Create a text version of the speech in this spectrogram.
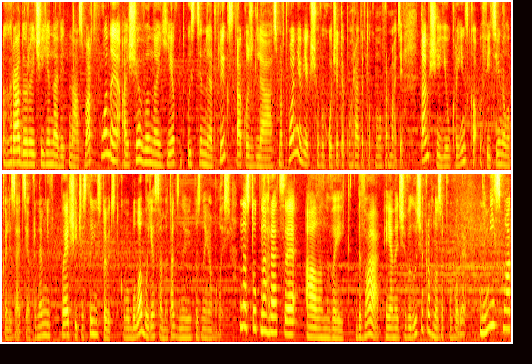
Гра, до речі, є навіть на смартфони, а ще вона є в підписці Netflix, також для смартфонів, якщо ви хочете пограти в такому форматі. Там ще є українська офіційна локалізація. Принаймні в першій частині 100% була, бо я саме так з нею познайомилась. Наступна гра це Alan Wake 2. Я наче ведучий прогнозу погоди. На мій смак,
